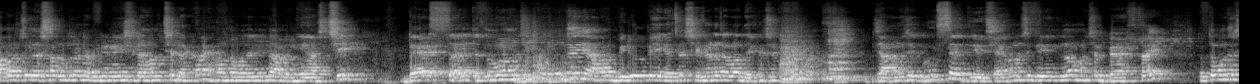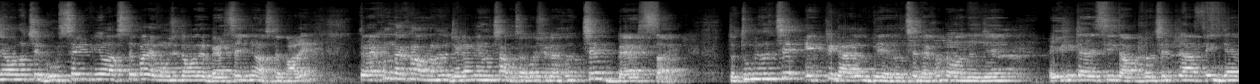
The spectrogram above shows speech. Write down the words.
আবার চলে একটা সেটা হচ্ছে, দেখো, এখন কিন্তু আমি নিয়ে আসছি তো আমার ভিডিও পেয়ে গেছো, সেখানে দেখেছ হচ্ছে গুড সাইড এখন হচ্ছে হচ্ছে ব্যাট তো তোমাদের যেমন হচ্ছে গুড সাইড নিয়েও আসতে পারে এবং হচ্ছে তোমাদের ব্যাট সাইড নিয়েও আসতে পারে। তো এখন দেখো, আমরা যেটা নিয়ে হচ্ছে আলোচনা সেটা হচ্ছে ব্যাট তো তুমি হচ্ছে একটি ডায়লগ দিয়ে হচ্ছে দেখো তোমাদের যে ইলিটারেসি তারপর হচ্ছে traffic jam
